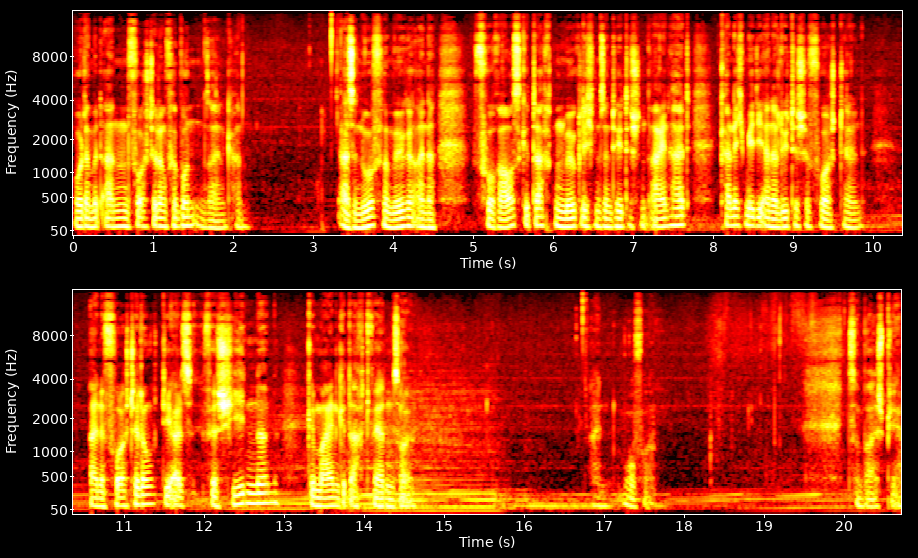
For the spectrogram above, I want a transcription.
oder mit anderen Vorstellungen verbunden sein kann also nur vermöge einer vorausgedachten möglichen synthetischen Einheit, kann ich mir die analytische vorstellen. Eine Vorstellung, die als verschiedenen gemein gedacht werden soll. Ein Mofa. Zum Beispiel.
